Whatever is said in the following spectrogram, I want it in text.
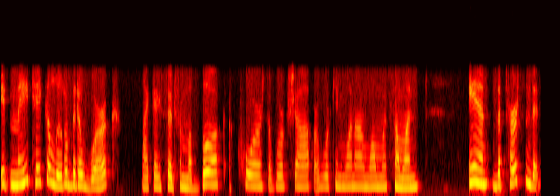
it may take a little bit of work like I said, from a book, a course, a workshop, or working one on one with someone. And the person that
